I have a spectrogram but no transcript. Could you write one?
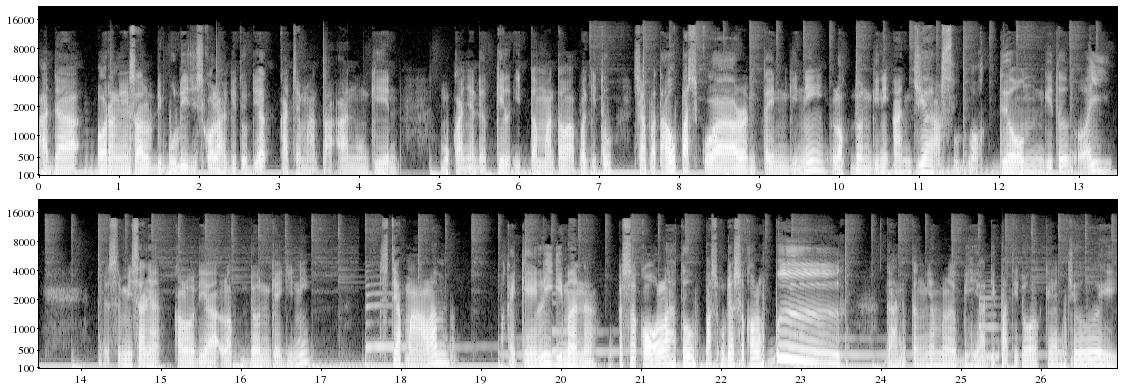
ada orang yang selalu dibully di sekolah gitu. Dia kacamataan mungkin mukanya dekil hitam atau apa gitu siapa tahu pas quarantine gini lockdown gini anjas lockdown gitu. Woi. Semisalnya kalau dia lockdown kayak gini setiap malam pakai Kelly gimana? Ke sekolah tuh pas udah sekolah beuh gantengnya melebihi Adipati Dolken cuy.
